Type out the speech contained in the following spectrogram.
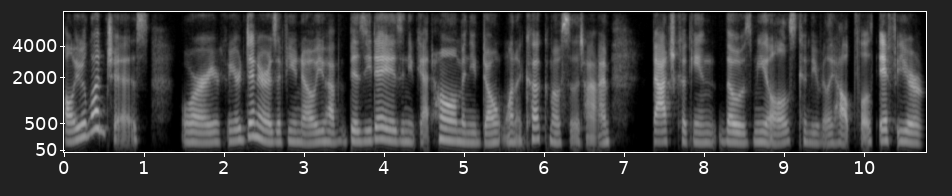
all your lunches or your, your dinners if you know you have busy days and you get home and you don't want to cook most of the time batch cooking those meals can be really helpful. If you're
